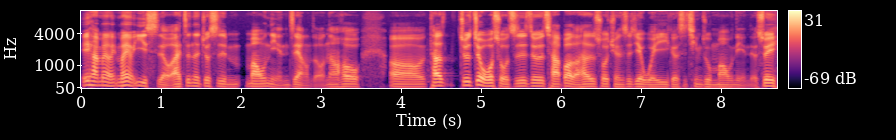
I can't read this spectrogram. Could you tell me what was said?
诶，还蛮有蛮有意思哦，还真的就是猫。猫年这样子哦，然后呃，他就就我所知，就是查报道，他是说全世界唯一一个是庆祝猫年的，所以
